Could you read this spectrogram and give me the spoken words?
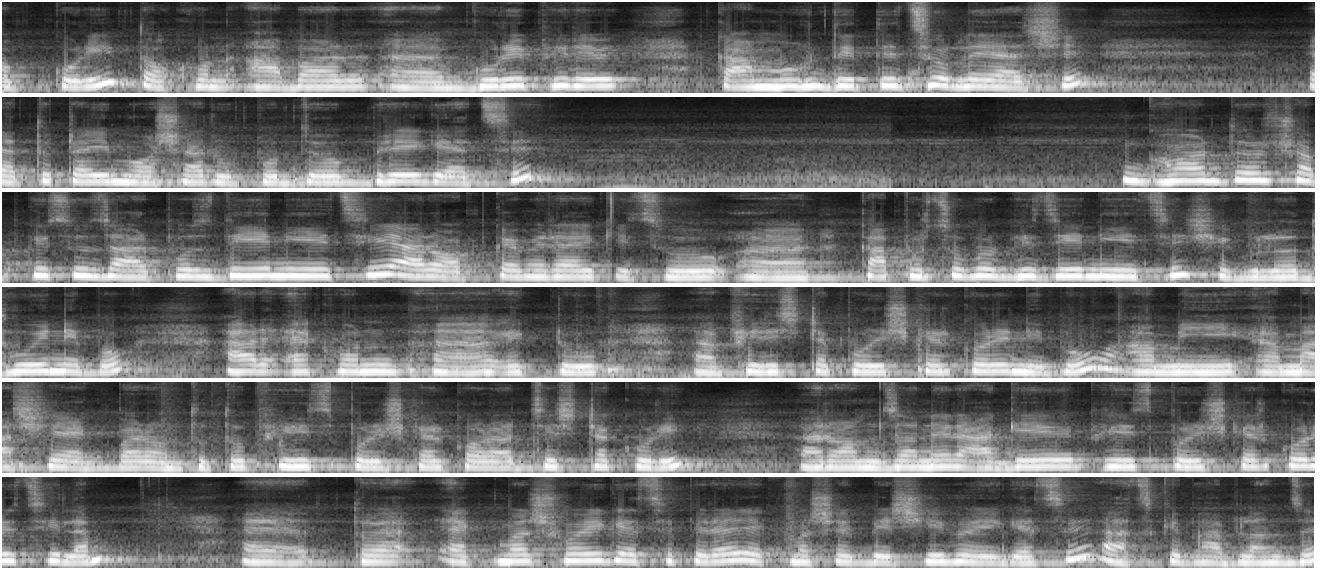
অফ করি, তখন আবার ঘুরে ফিরে কামড় দিতে চলে আসে। এতটাই মশার উপদ্রব বেড়ে গেছে। ঘর দর সব কিছু জারপোজ দিয়ে নিয়েছি আর অফ ক্যামেরায় কিছু কাপড় চোপড় ভিজিয়ে নিয়েছি, সেগুলো ধুয়ে নেব। আর এখন একটু ফ্রিজটা পরিষ্কার করে নেব। আমি মাসে একবার অন্তত ফ্রিজ পরিষ্কার করার চেষ্টা করি। রমজানের আগে ফ্রিজ পরিষ্কার করেছিলাম। তো এক মাস হয়ে গেছে প্রায়, এক মাসের বেশি হয়ে গেছে। আজকে ভাবলাম যে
